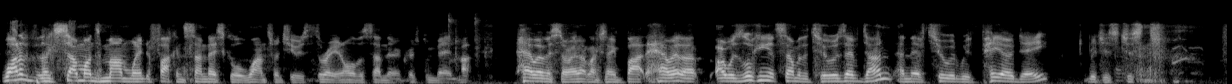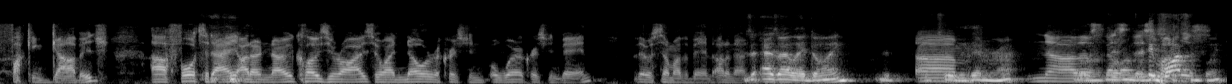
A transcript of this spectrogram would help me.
one of like someone's mum went to fucking Sunday school once when she was three, and all of a sudden they're a Christian band. But however, sorry, I don't like saying but. However, I was looking at some of the tours they've done, and they've toured with POD, which is just fucking garbage. Uh, for today, I don't know. Close your eyes, who I know are a Christian or were a Christian band. There was some other band. I don't know. Is it As I Lay Dying, the, the Um, of them, right? No, Or there's, they there's, there's It might- at others. some point.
